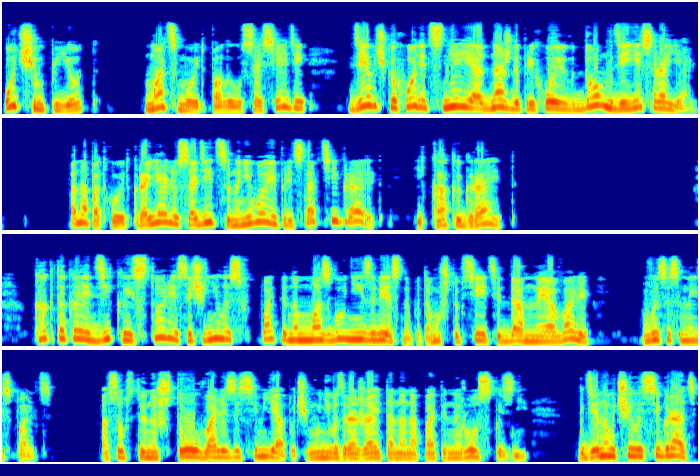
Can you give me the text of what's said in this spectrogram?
Отчим пьет, мать моет полы у соседей — Девочка ходит с ней и однажды приходит в дом, где есть рояль. Она подходит к роялю, садится на него и, представьте, играет. И как играет! Как такая дикая история сочинилась в папином мозгу, неизвестно, потому что все эти данные о Вале высосаны из пальца. А, собственно, что у Вали за семья? Почему не возражает она на папины россказни? Где научилась играть?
